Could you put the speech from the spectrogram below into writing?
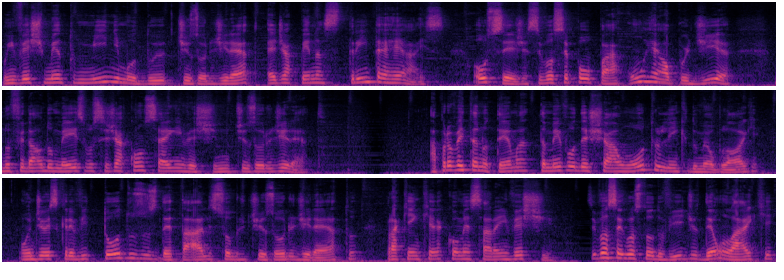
o investimento mínimo do Tesouro Direto é de apenas 30 reais. Ou seja, se você poupar um real por dia, no final do mês você já consegue investir no Tesouro Direto. Aproveitando o tema, também vou deixar um outro link do meu blog, onde eu escrevi todos os detalhes sobre o Tesouro Direto para quem quer começar a investir. Se você gostou do vídeo, dê um like,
